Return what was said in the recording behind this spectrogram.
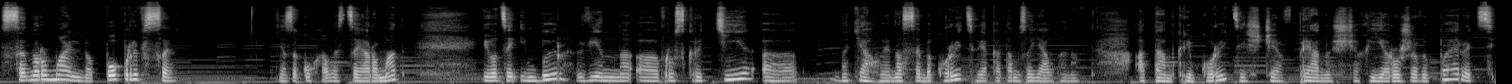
все нормально, попри все. Я закохалась в цей аромат. І оцей імбир він е, в розкритті е, натягує на себе корицю, яка там заявлена. А там, крім кориці, ще в прянощах є рожевий перець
